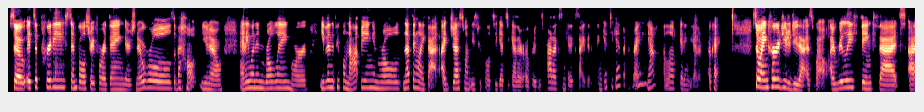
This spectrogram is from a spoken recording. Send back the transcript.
So it's a pretty simple straightforward thing. There's no rules about you know anyone enrolling or even the people not being enrolled nothing like that. I just want these people to get together over these products and get excited and get together right? Yeah i love getting together. Okay so I encourage you to do that as well. I really think that uh,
